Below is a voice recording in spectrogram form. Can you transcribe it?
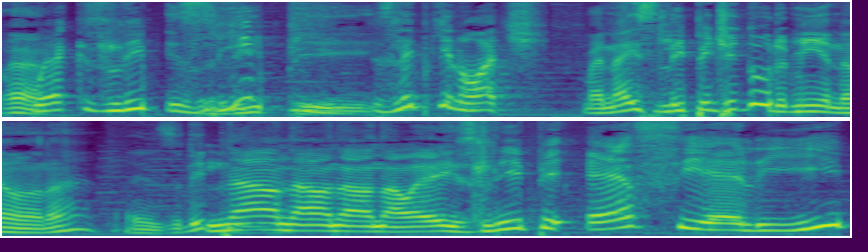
É. cueca sleep. Sleep. Slipknot. Mas não é sleep de dormir, não, né? É sleep. Não, não, não, não. É sleep S-L-I-P.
